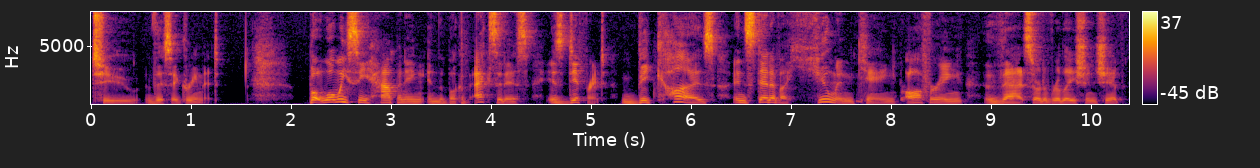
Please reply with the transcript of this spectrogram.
to this agreement. But what we see happening in the book of Exodus is different because instead of a human king offering that sort of relationship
